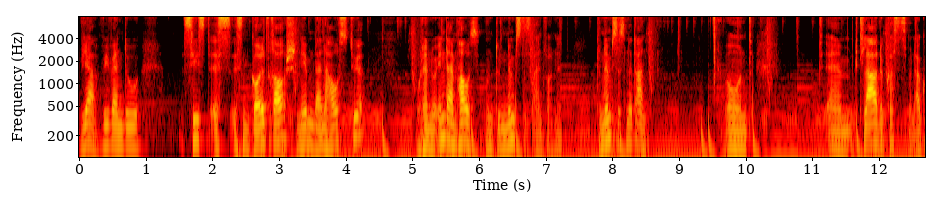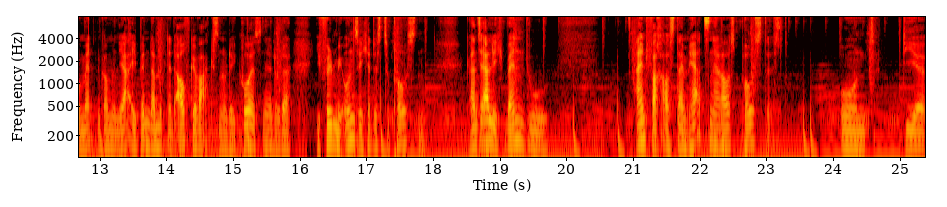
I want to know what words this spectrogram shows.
ja, wie wenn du siehst, es ist ein Goldrausch neben deiner Haustür oder nur in deinem Haus und du nimmst es einfach nicht. Du nimmst es nicht an. Und ähm, klar, du kannst mit Argumenten kommen, ja, ich bin damit nicht aufgewachsen oder ich kann es nicht oder ich fühle mich unsicher, das zu posten. Ganz ehrlich, wenn du einfach aus deinem Herzen heraus postest und dir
